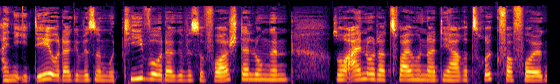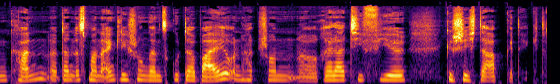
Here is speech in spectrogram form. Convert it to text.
eine Idee oder gewisse Motive oder gewisse Vorstellungen so ein oder 200 Jahre zurückverfolgen kann, äh, dann ist man eigentlich schon ganz gut dabei und hat schon äh, relativ viel Geschichte abgedeckt.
